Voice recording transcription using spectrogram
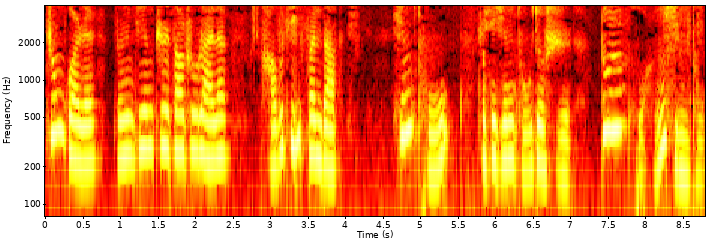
中国人曾经制造出来了好几份的星图，这些星图就是敦煌星图。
